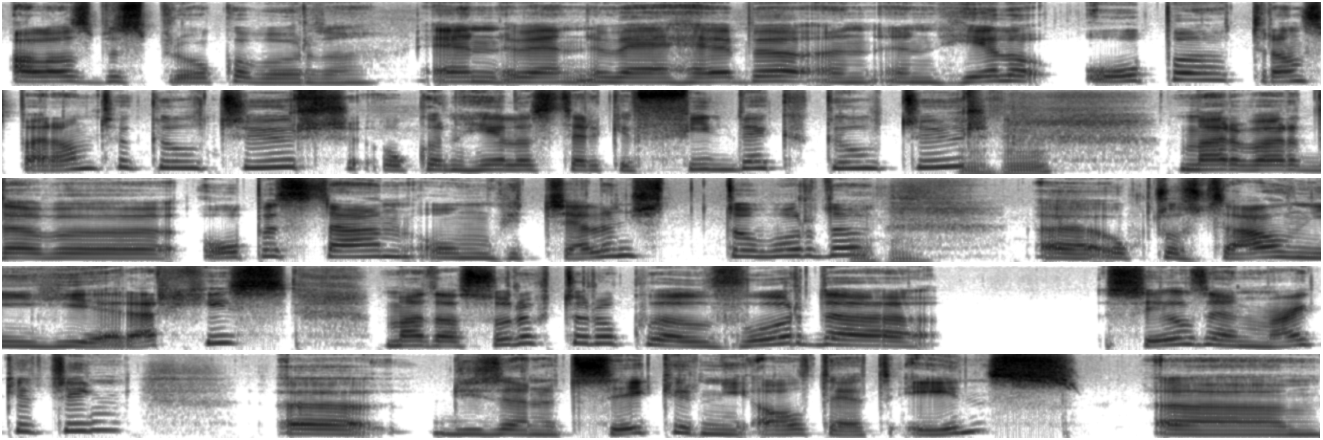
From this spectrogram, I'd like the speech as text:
alles besproken worden. En wij, wij hebben een, een hele open, transparante cultuur. Ook een hele sterke feedbackcultuur. Maar waar dat we openstaan om gechallenged te worden. Eh, ook totaal niet hiërarchisch. Maar dat zorgt er ook wel voor dat sales en marketing, eh, die zijn het zeker niet altijd eens. Ehm,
